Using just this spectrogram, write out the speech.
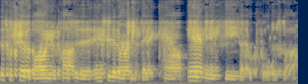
This will show the volume deposited into the merchant's bank account and any fees that were pulled as well.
